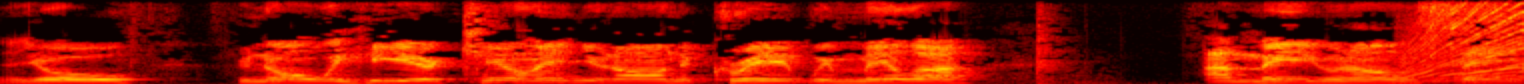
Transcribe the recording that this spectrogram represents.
Yo, you know, we're here chilling, you know, in the crib with Mila and me, you know, saying.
